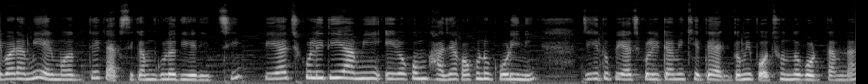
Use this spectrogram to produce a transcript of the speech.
এবার আমি এর মধ্যে ক্যাপসিকামগুলো দিয়ে দিচ্ছি। পেঁয়াজ কলি দিয়ে আমি এরকম ভাজা কখনো করিনি যেহেতু পেঁয়াজ কলিটা আমি খেতে একদমই পছন্দ করতাম না,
